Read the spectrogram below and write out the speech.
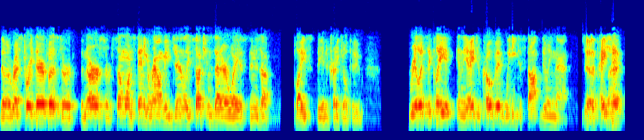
the respiratory therapist or the nurse or someone standing around me generally suctions that airway as soon as I place the endotracheal tube. Realistically, in the age of COVID, we need to stop doing that. Yeah, the patient.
